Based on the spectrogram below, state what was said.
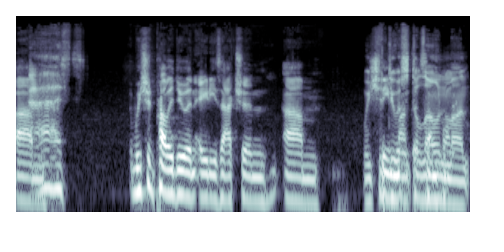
Um, yes we should probably do an 80s action um we should do a month at some stallone month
